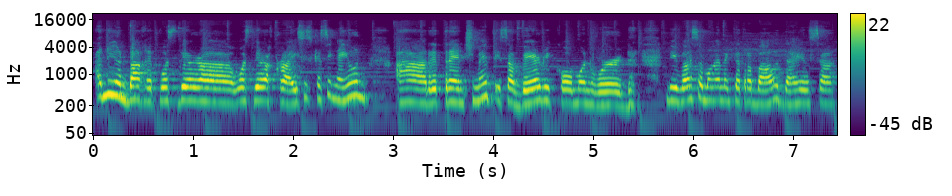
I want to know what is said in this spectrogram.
Ano yun? Bakit? Was there a, was there a crisis? Kasi ngayon, ah, retrenchment is a very common word. Di ba? Sa mga nagtatrabaho dahil sa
